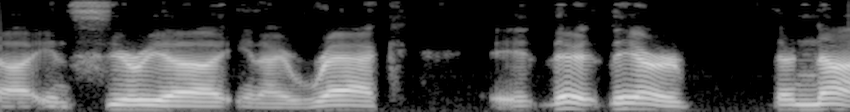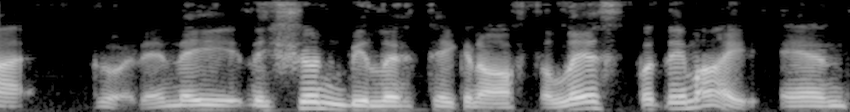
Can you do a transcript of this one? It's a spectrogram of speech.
uh, in Syria, in Iraq. They they are they're not good, and they they shouldn't be taken off the list, but they might, and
